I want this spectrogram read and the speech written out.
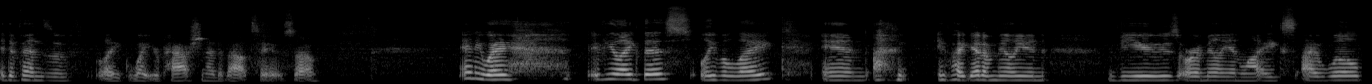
it depends of, like, what you're passionate about too. So, anyway, if you like this, leave a like, and if I get a million views or a million likes, I will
